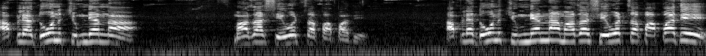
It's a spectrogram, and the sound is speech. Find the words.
आपल्या दोन चिमण्यांना माझा शेवटचा पापा दे. आपल्या दोन चिमण्यांना माझा शेवटचा पापा दे.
